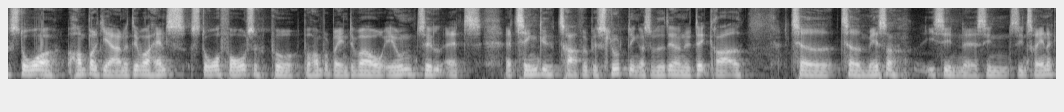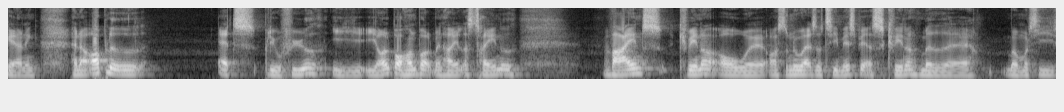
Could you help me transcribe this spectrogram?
store håndboldhjerne. Det var hans store force på, på håndboldbanen. Det var jo evnen til at, at tænke, træffe beslutninger osv. Det har han i den grad taget, taget med sig i sin, øh, sin, sin trænergærning. Han har oplevet at blive fyret i, i Aalborg håndbold, men har ellers trænet Vejens kvinder, og, øh, og så nu altså Team Esbjergs kvinder med, øh, må man sige,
